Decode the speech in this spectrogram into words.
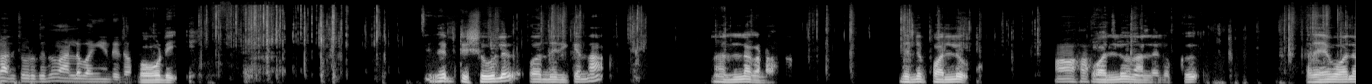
കാണിച്ചു കൊടുക്കുന്നത് നല്ല ഭംഗിയുണ്ട് ബോഡി. ഇത് ടിഷ്യൂൽ വന്നിരിക്കുന്ന നല്ല കണ്ടോ? ഇതിന്റെ പല്ലു. പല്ലു നല്ല ലുക്ക്. അതേപോലെ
